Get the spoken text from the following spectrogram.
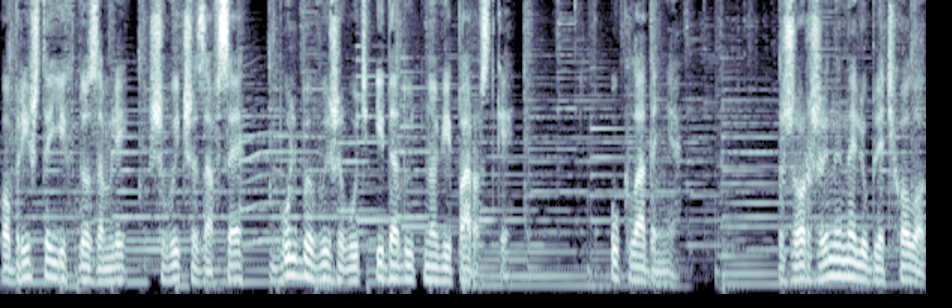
обріжте їх до землі, швидше за все, бульби виживуть і дадуть нові паростки. Укладення. Жоржини не люблять холод.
